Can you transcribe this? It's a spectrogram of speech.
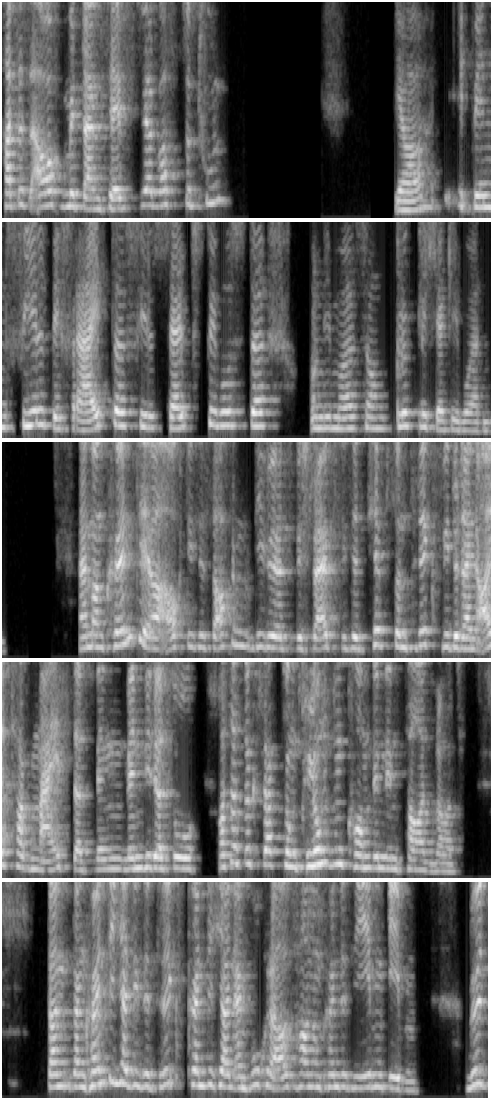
Hat es auch mit deinem Selbstwert was zu tun? Ja, ich bin viel befreiter, viel selbstbewusster und ich muss sagen, glücklicher geworden. Weil man könnte ja auch diese Sachen, die du jetzt beschreibst, diese Tipps und Tricks, wie du deinen Alltag meisterst, wenn, wenn wieder so, was hast du gesagt, so ein Klumpen kommt in dem Zahnrad, dann, dann könnte ich ja diese Tricks, könnte ich ja in ein Buch raushauen und könnte sie jedem geben. Würde,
